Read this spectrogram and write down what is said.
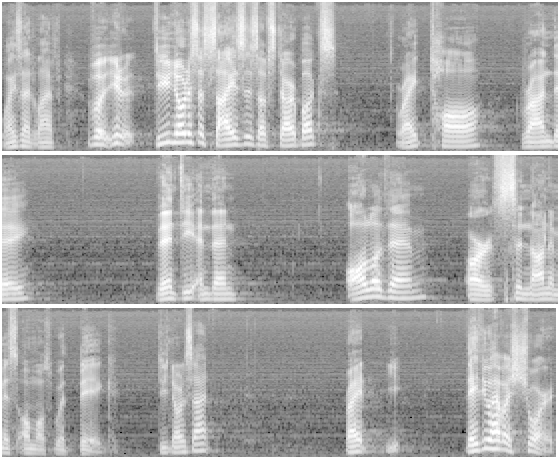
Why is that laugh? But you know, do you notice the sizes of Starbucks? Right? Tall, grande, venti, and then all of them are synonymous almost with big. Do you notice that? Right? You, they do have a short,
